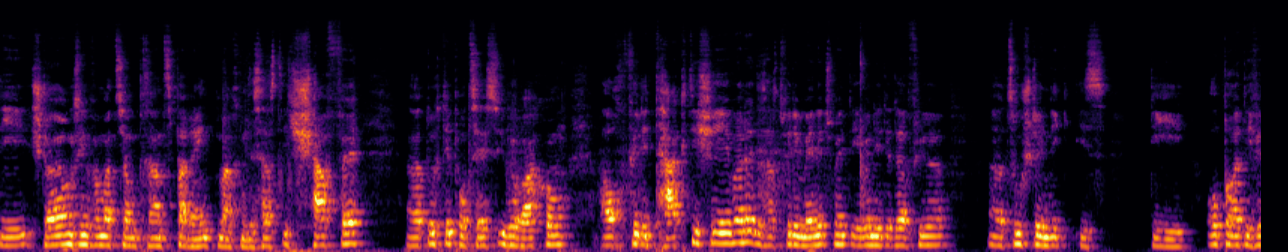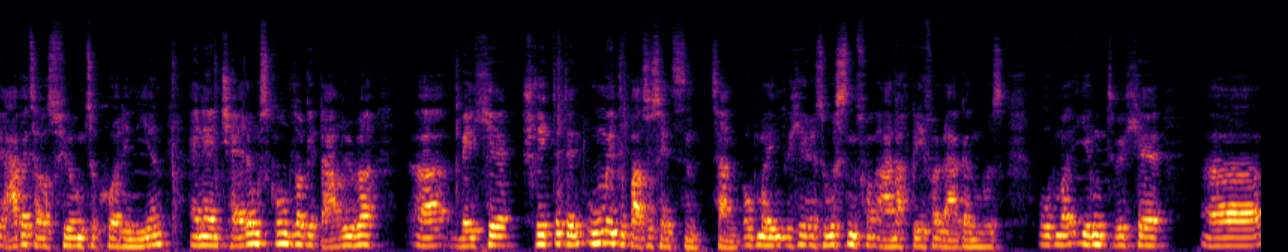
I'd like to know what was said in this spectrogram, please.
die Steuerungsinformation transparent machen. Das heißt, ich schaffe durch die Prozessüberwachung auch für die taktische Ebene, das heißt für die Management-Ebene, die dafür äh, zuständig ist, die operative Arbeitsausführung zu koordinieren, eine Entscheidungsgrundlage darüber, äh, welche Schritte denn unmittelbar zu setzen sind. Ob man irgendwelche Ressourcen von A nach B verlagern muss, ob man irgendwelche äh,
